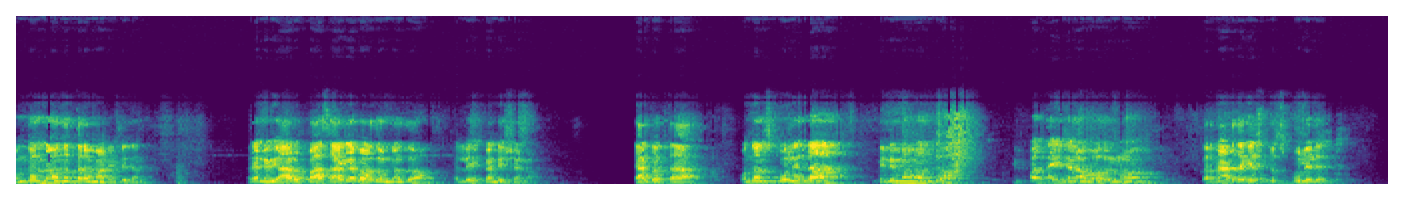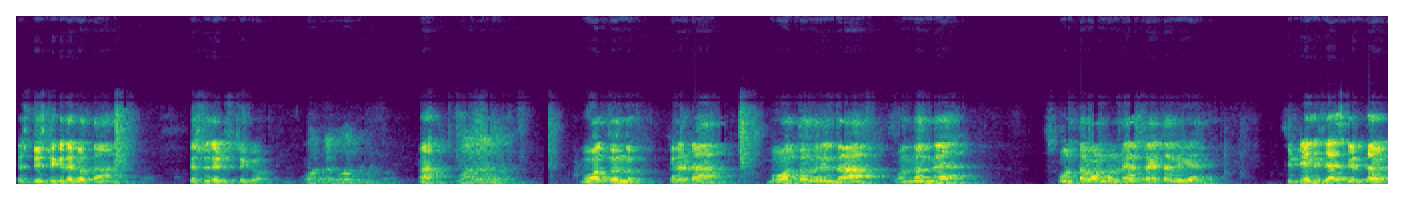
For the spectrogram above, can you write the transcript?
ಒಂದೊಂದು ಒಂದೊಂದು ಥರ ಮಾಡಿಟ್ಟಿದ್ದಾನೆ. ಅಂದರೆ ನೀವು ಯಾರು ಪಾಸ್ ಆಗಲೇಬಾರದು ಅನ್ನೋದು ಅಲ್ಲಿ ಕಂಡೀಷನ್ನು ಯಾಕೆ ಗೊತ್ತಾ? ಒಂದೊಂದು ಸ್ಕೂಲಿಂದ ಮಿನಿಮಮ್ ಒಂದು ಇಪ್ಪತ್ತೈದು ಜನ ಹೋದ್ರು ಕರ್ನಾಟಕದಾಗ ಎಷ್ಟು ಸ್ಕೂಲ್ ಇದೆ? ಎಷ್ಟು ಡಿಸ್ಟಿಕ್ ಇದೆ ಗೊತ್ತಾ? ಎಷ್ಟಿದೆ ಡಿಸ್ಟಿಕ್ ಮೂವತ್ತೊಂದು. ಕರೆಕ್ಟಾ ಮೂವತ್ತೊಂದರಿಂದ ಒಂದೊಂದೇ ಸ್ಕೂಲ್ ತಗೊಂಡ್ರು ಎಷ್ಟಾಯ್ತು ಅಲ್ಲಿಗೆ ಸಿಟಿಯಲ್ಲಿ ಜಾಸ್ತಿ ಇರ್ತವೆ.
